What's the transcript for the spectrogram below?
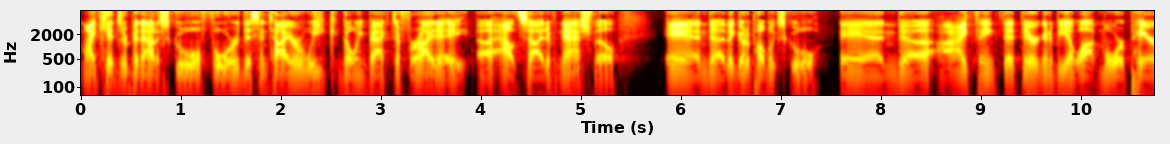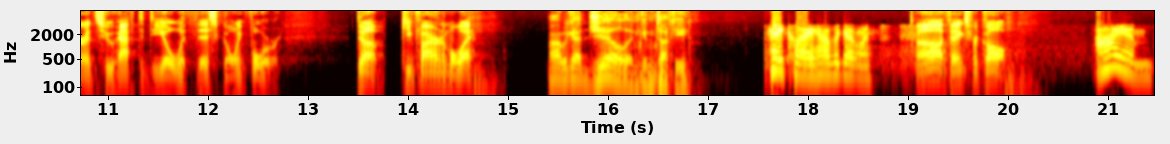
My kids have been out of school for this entire week, going back to Friday uh, outside of Nashville, and uh, they go to public school. And uh, I think that there are going to be a lot more parents who have to deal with this going forward. Dub, keep firing them away. All right, we got Jill in Kentucky. Hey, Clay, how's it going? Oh, thanks for call. I am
